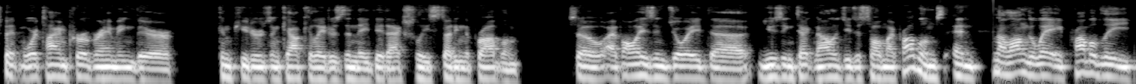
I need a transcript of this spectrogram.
spent more time programming their computers and calculators than they did actually studying the problem. So I've always enjoyed uh, using technology to solve my problems. And along the way, probably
